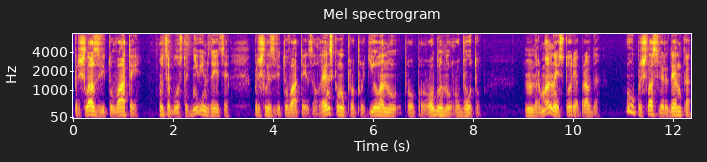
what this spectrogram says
прийшла звітувати, ну це було 100 днів, їм здається, прийшли звітувати Зеленському про проділену, про пророблену роботу. Ну, нормальна історія, правда? Ну, прийшла Свириденка,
